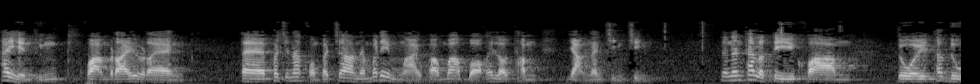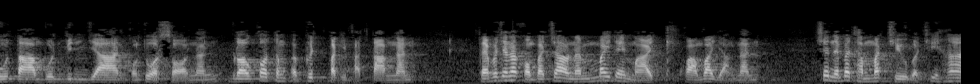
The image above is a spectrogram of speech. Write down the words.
ให้เห็นถึงความร้ายแรง แต่พระชนะของพระเจ้านั้นไม่ได้หมายความว่าบอกให้เราทำอย่างนั้นจริง ๆ ดังนั้นถ้าเราตีความโดยถ้าดูตามบุญวิญญาณของตัวสอนนั้น เราก็ต้องประพฤติปฏิบัติตามนั้น แต่พระชนะของพระเจ้านั้นไม่ได้หมายความว่าอย่างนั้น เช่นในพระธรรมมัทธิวบทที่ห้า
